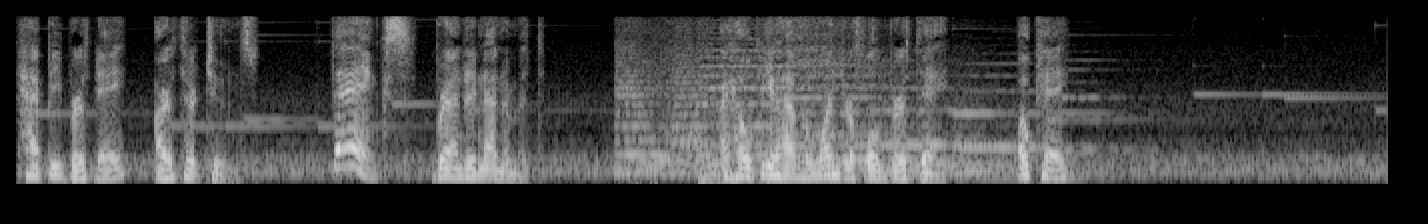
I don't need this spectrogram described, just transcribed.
Happy birthday, Arthur Tunes. Thanks! Brandon Animate. I hope you have a wonderful birthday. Okay,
